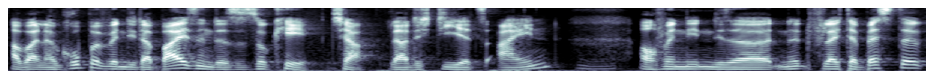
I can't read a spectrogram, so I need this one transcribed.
Aber in einer Gruppe, wenn die dabei sind, ist es okay. Tja, lade ich die jetzt ein, auch wenn die in dieser, ne, vielleicht der beste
